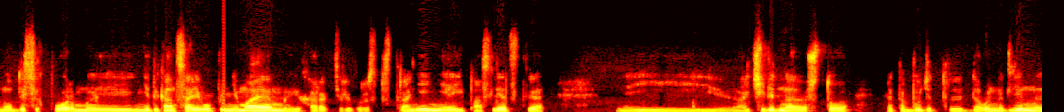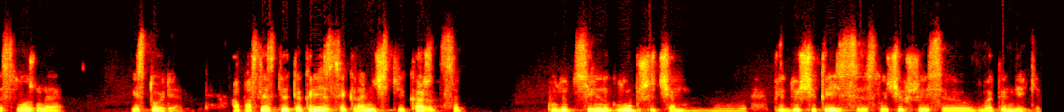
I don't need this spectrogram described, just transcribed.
но до сих пор мы не до конца его понимаем, и характер его распространения, и последствия. И очевидно, что это будет довольно длинная, сложная история. А последствия этого кризиса экономически, кажется, будут сильно глубже, чем предыдущие кризисы, случившиеся в этом веке.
